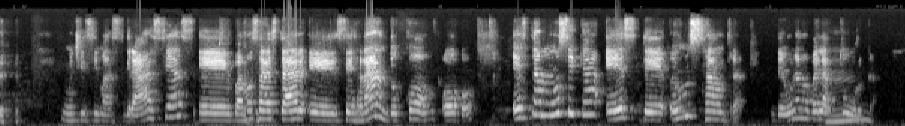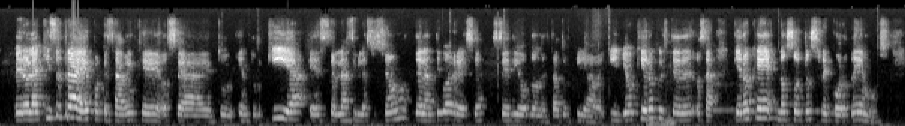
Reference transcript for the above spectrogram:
Muchísimas gracias. Eh, vamos a estar eh, cerrando con, ojo, esta música es de un soundtrack de una novela mm. turca. Pero la quise traer porque saben que, o sea, en, en, Turquía, es la civilización de la antigua Grecia se dio donde está Turquía hoy. Y yo quiero que ustedes, o sea, quiero que nosotros recordemos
